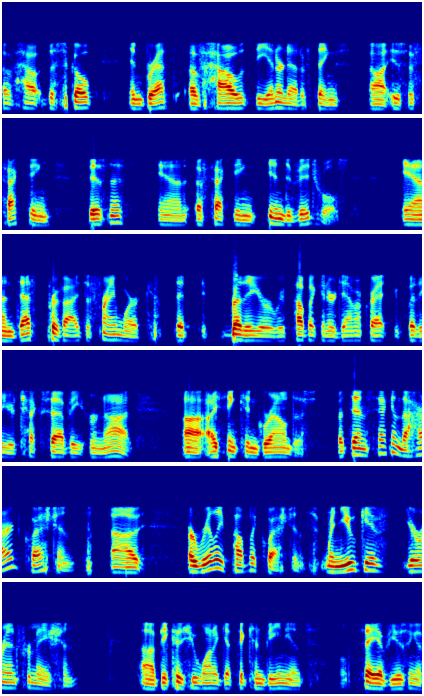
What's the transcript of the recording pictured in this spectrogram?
of how the scope and breadth of how the Internet of Things uh, is affecting business and affecting individuals. And that provides a framework that, whether you're a Republican or Democrat, whether you're tech savvy or not, uh, I think can ground us. But then, second, the hard questions uh, are really public questions. When you give your information uh, because you want to get the convenience, say, of using a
